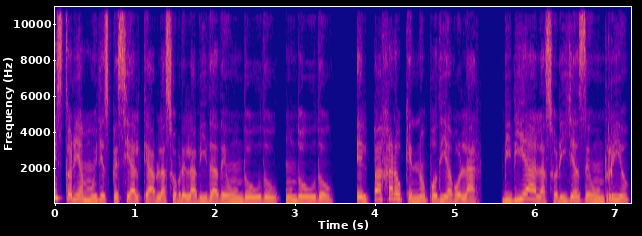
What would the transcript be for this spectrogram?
Historia muy especial que habla sobre la vida de un doudo, un doudo, el pájaro que no podía volar, vivía a las orillas de un río,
